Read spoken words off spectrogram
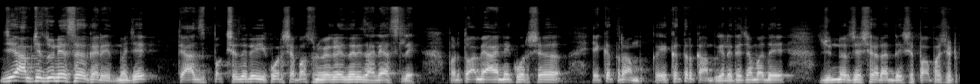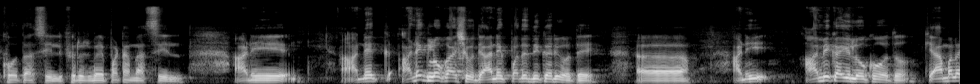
जे आमचे जुने सहकारी आहेत म्हणजे ते आज पक्ष जरी एक वर्षापासून वेगळे जरी झाले असले परंतु आम्ही अनेक वर्ष एकत्र आम- एकत्र काम केलं. त्याच्यामध्ये जुन्नरचे शहराध्यक्ष पापाशेठ खोत असतील फिरोजबाई पठाण असतील आणि अनेक अनेक लोक असे होते अनेक पदाधिकारी होते. आणि आम्ही काही लोक होतो की आम्हाला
